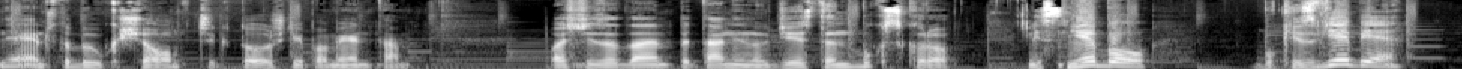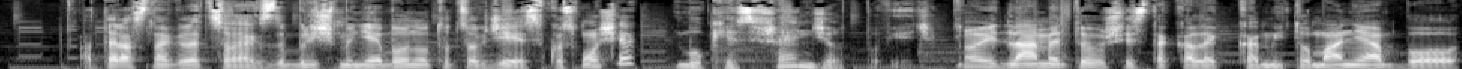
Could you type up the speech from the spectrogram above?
nie wiem czy to był ksiądz, czy kto, już nie pamiętam. Właśnie zadałem pytanie, no gdzie jest ten Bóg, skoro jest niebo, Bóg jest w niebie. A teraz nagle co? Jak zdobyliśmy niebo, no to co, gdzie jest? W kosmosie? Bóg jest wszędzie, odpowiedź. No i dla mnie to już jest taka lekka mitomania, bo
